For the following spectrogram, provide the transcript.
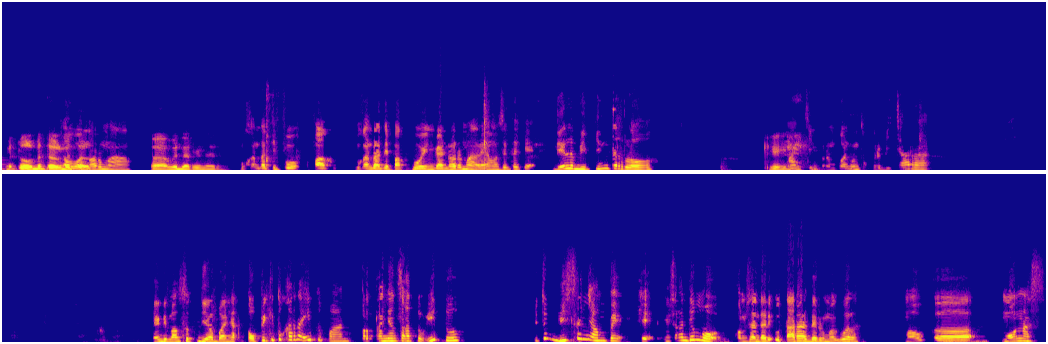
Betul, betul, cowok betul. normal Ah, benar, benar. bukan berarti fuck- bukan berarti fuckboy nggak normal ya maksudnya kayak dia lebih pinter loh Oke. mancing perempuan untuk berbicara yang dimaksud dia banyak topik itu karena itu pan pertanyaan satu itu itu bisa nyampe kayak misalkan dia mau kalau misalnya dari utara dari rumah gue lah mau ke Monas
